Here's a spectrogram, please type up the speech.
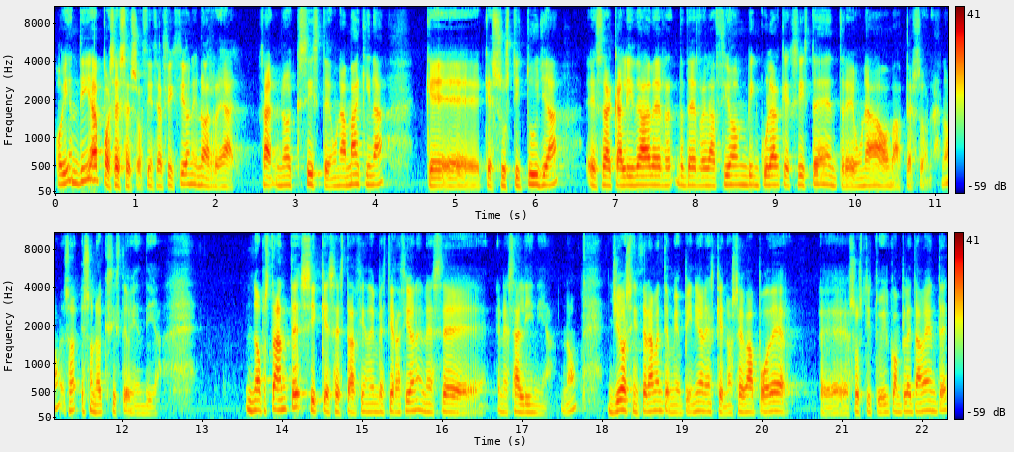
Hoy en día, pues es eso, ciencia ficción y no es real. O sea, no existe una máquina que, que sustituya esa calidad de, relación vincular que existe entre una o más personas. ¿no? Eso, no existe hoy en día. No obstante, sí que se está haciendo investigación en, ese, en esa línea. ¿no? Yo, sinceramente, mi opinión es que no se va a poder eh, sustituir completamente,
